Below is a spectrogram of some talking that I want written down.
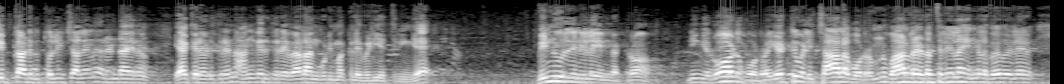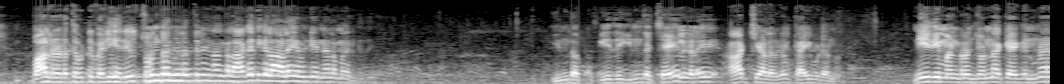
சிப்காடுக்கு தொழிற்சாலைன்னா ரெண்டாயிரம் ஏக்கர் எடுக்கிறேன்னு அங்க இருக்கிற வேளாண்குடி மக்களை வெளியேற்றுறீங்க விண்ணூர்தி நிலையம் கட்டுறோம். நீங்க ரோடு போடுறோம். எட்டு வழி சாலை போடுறோம்னு வாழ்ற இடத்துல எல்லாம் எங்களை வாழ்கிற வாழ்ற இடத்தை விட்டு வெளியேறி சொந்த நிலத்திலே நாங்கள் அகதிகளை அலைய வேண்டிய நிலைமை இருக்குது. இந்த இது இந்த செயல்களை ஆட்சியாளர்கள் கைவிடணும். நீதிமன்றம் சொன்னா கேட்கணும்னா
